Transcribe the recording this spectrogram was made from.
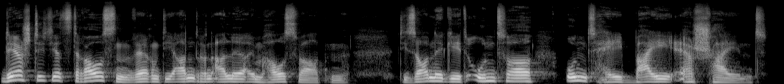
Der steht jetzt draußen, während die anderen alle im Haus warten. Die Sonne geht unter und Heibai erscheint.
